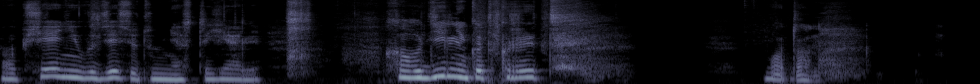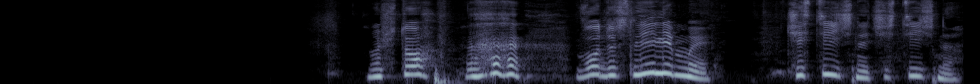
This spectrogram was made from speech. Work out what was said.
Вообще они вот здесь вот у меня стояли. Холодильник открыт. Вот он. Ну что, воду слили мы? Частично, частично.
